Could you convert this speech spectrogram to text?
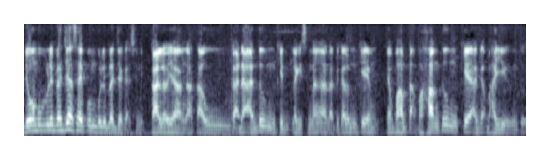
dia orang pun boleh belajar, saya pun boleh belajar kat sini. Kalau yang dah tahu keadaan tu mungkin lagi senang lah. Tapi kalau mungkin yang, yang faham tak faham tu mungkin agak bahaya untuk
